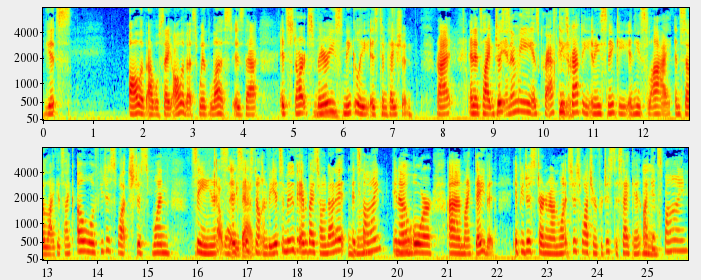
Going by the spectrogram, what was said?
gets all of I will say all of us with lust is that it starts very sneakily as temptation, right? And it's like just The enemy is crafty. he's crafty and he's sneaky and he's sly, and so like it's like oh well if you just watch just one scene, it's it's. Mm-hmm. it's not going to be. It's a movie. Everybody's talking about it. It's fine, you know. Or um, like David. If you just turn around once, just watch her for just a second. Like it's fine.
